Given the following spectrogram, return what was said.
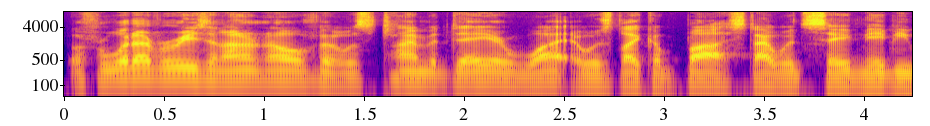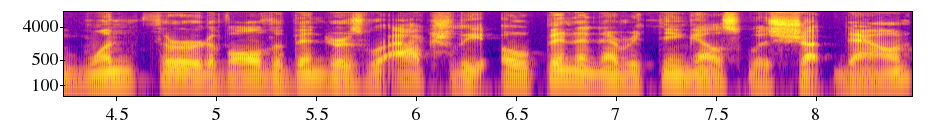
But for whatever reason, I don't know if it was time of day or what, it was like a bust. I would say maybe one third of all the vendors were actually open and everything else was shut down.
